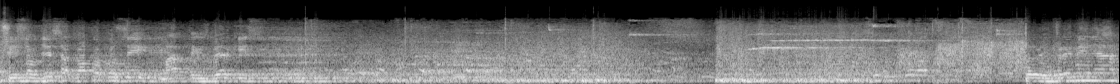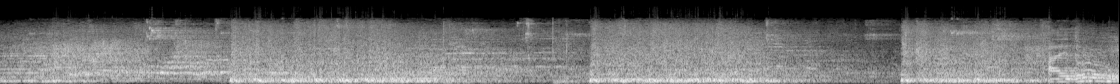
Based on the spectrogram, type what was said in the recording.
Číslom 10, dva pokusy, Martin Zberkis. Aj druhý.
